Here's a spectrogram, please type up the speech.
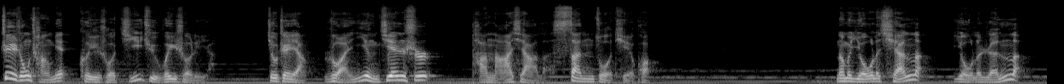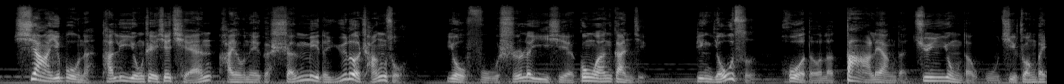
这种场面可以说极具威慑力啊！就这样软硬兼施，他拿下了三座铁矿。那么有了钱了，有了人了，下一步呢？他利用这些钱，还有那个神秘的娱乐场所，又腐蚀了一些公安干警。并由此获得了大量的军用的武器装备，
